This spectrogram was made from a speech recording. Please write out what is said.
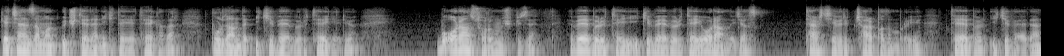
Geçen zaman 3t'den 2t'ye t kadar. Buradan da 2v bölü t geliyor. Bu oran sorulmuş bize. v bölü t'yi 2v bölü t'yi oranlayacağız. Ters çevirip çarpalım burayı. T bölü 2v'den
